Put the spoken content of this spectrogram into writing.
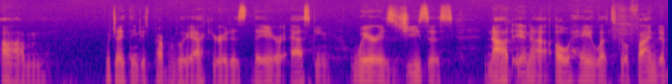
Um, which I think is probably accurate, is they are asking, where is Jesus? Not in a, oh, hey, let's go find him,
